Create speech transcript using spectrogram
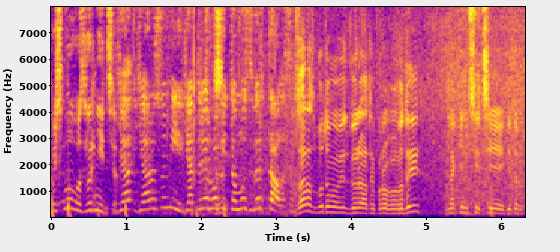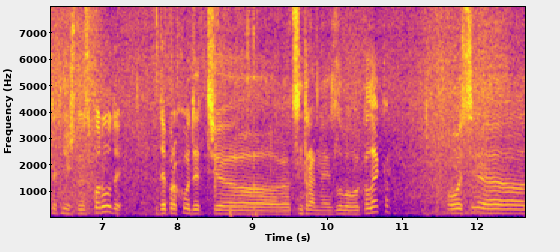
Письмово зверніться. Я, я розумію, я три роки тому зверталася. Зараз будемо відбирати проби води на кінці цієї гідротехнічної споруди, де проходить е, центральний зливовий колектор. Ось е,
